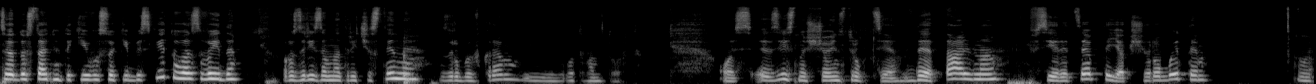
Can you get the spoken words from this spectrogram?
Це достатньо такий високий бісквіт у вас вийде. Розрізав на три частини, зробив крем і от вам торт. Ось, е, звісно, що інструкція детальна, всі рецепти, як що робити. От.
